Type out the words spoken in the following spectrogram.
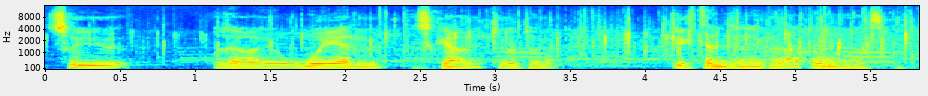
そういうお互いを思いやる助け合うってことをできたんじゃないかなと思います。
